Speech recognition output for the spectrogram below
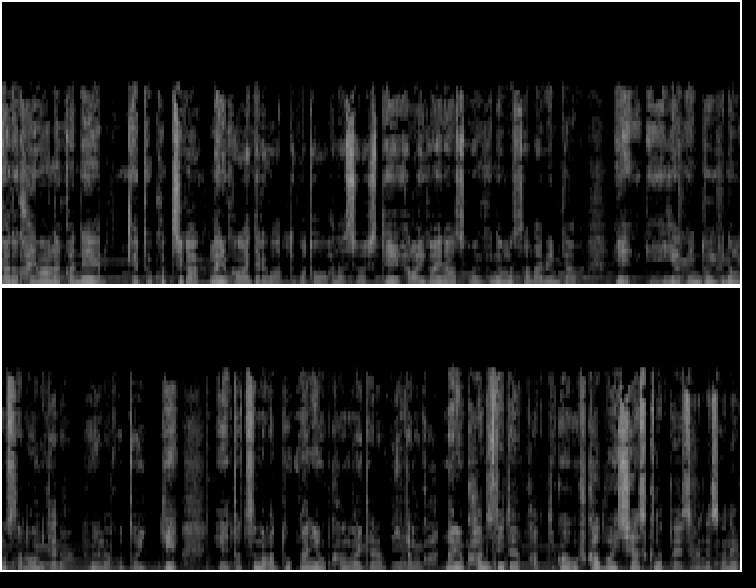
あの会話の中で、えっと、こっちが何を考えてるかってことを話をして、あ、意外な、そういうふうに思ってたんだね、みたいな。え、逆にどういうふうに思ってたの？みたいなふうなことを言って、えっと、妻がど何を考えていたのか、何を感じていたのかってことを深掘りしやすくなったりするんですよね。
